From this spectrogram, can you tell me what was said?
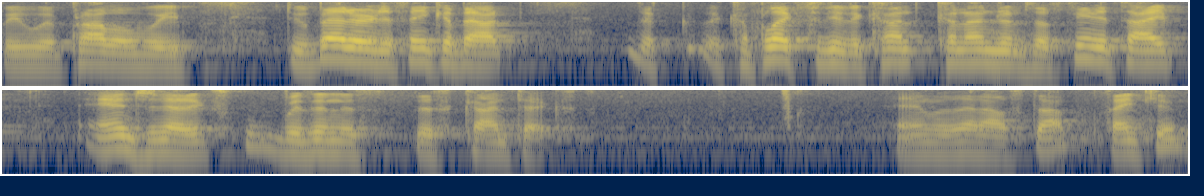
we would probably do better to think about the, the complexity of the con- conundrums of phenotype and genetics within this, this context. And with that, I'll stop. Thank you.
